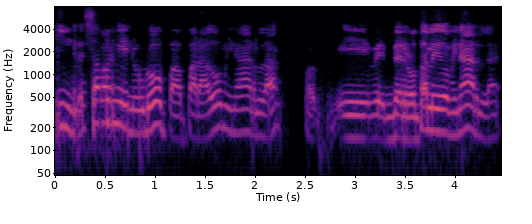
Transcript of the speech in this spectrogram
ingresaban en Europa para dominarla, eh, derrotarla y dominarla,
